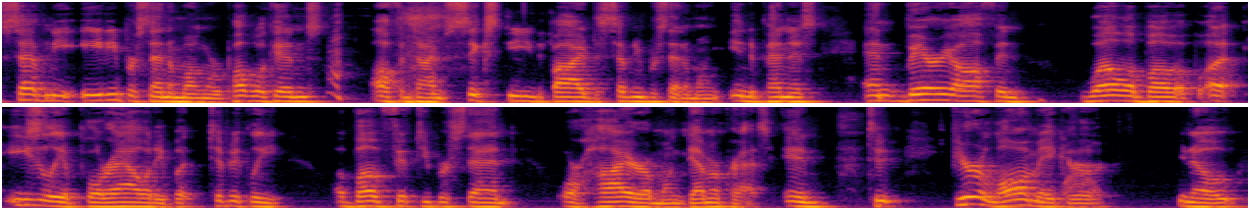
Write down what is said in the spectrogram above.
70, 80% among Republicans, oftentimes 65 to 70% among independents, and very often well above, uh, easily a plurality, but typically above 50% or higher among Democrats. And to, if you're a lawmaker, you know,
